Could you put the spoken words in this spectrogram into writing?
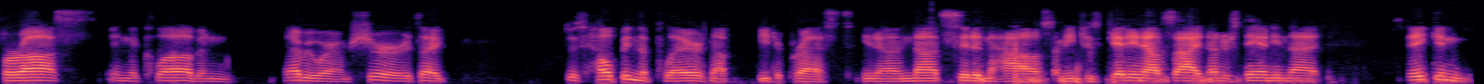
for us in the club and everywhere, I'm sure it's like just helping the players not be depressed, you know, and not sit in the house. I mean, just getting outside and understanding that they can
